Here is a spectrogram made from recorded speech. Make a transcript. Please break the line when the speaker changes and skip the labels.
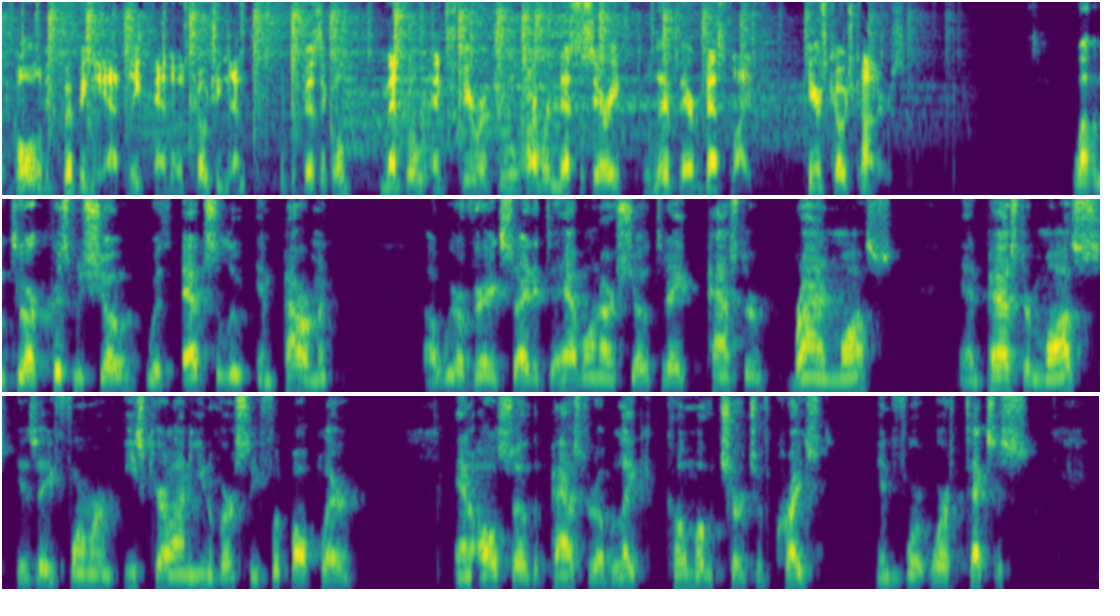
the goal of equipping the athlete and those coaching them with the physical, mental, and spiritual armor necessary to live their best life. Here's Coach Connors.
Welcome to our Christmas show with Absolute Empowerment. Uh, we are very excited to have on our show today Pastor Bryan Moss. And Pastor Moss is a former East Carolina University football player and also the pastor of Lake Como Church of Christ in Fort Worth, Texas.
